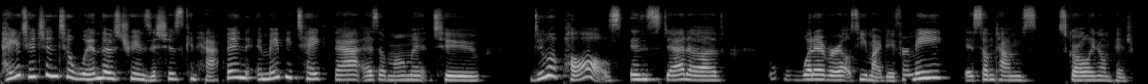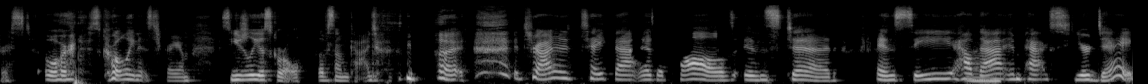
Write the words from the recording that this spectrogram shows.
pay attention to when those transitions can happen and maybe take that as a moment to do a pause instead of whatever else you might do. For me, it's sometimes scrolling on Pinterest or scrolling Instagram. It's usually a scroll of some kind, but try to take that as a pause instead and see how mm. that impacts your day.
